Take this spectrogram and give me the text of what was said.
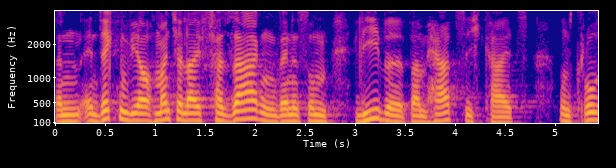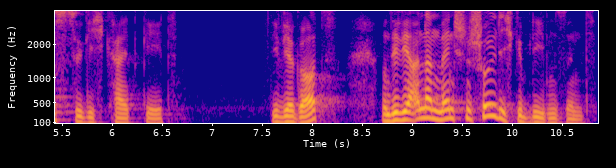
Dann entdecken wir auch mancherlei Versagen, wenn es um Liebe, Barmherzigkeit und Großzügigkeit geht die wir Gott und die wir anderen Menschen schuldig geblieben sind.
